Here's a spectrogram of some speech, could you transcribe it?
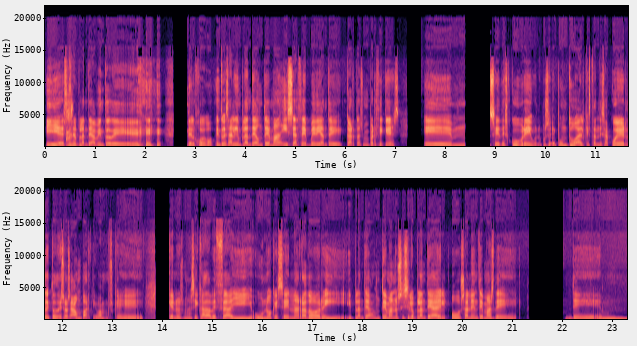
Y ese es el planteamiento de, del juego. Entonces alguien plantea un tema y se hace mediante cartas, me parece que es. eh, se descubre y bueno, pues eh, puntúa el que está en desacuerdo y todo eso. O sea, un party, vamos, que, que no es más. Y cada vez hay uno que es el narrador y, y plantea un tema. No sé si lo plantea él o salen temas de. de. mm,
